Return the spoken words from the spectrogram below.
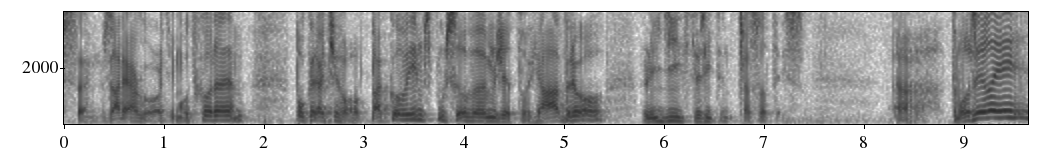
jsem zareagoval tím odchodem, pokračoval takovým způsobem, že to jádro lidí, kteří ten časopis uh, tvořili,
